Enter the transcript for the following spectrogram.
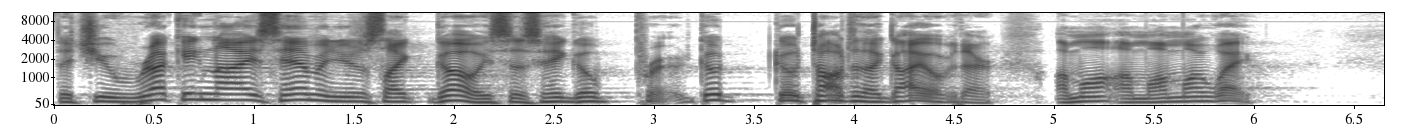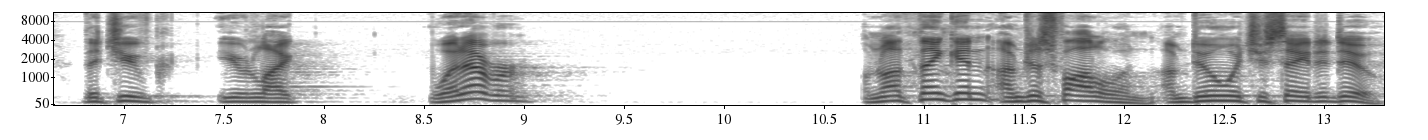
that you recognize him and you're just like, go. He says, hey, go, pray, go, go talk to that guy over there. I'm on, I'm on my way. That you you're like, whatever. I'm not thinking, I'm just following. I'm doing what you say to do.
